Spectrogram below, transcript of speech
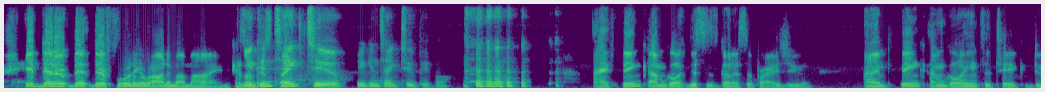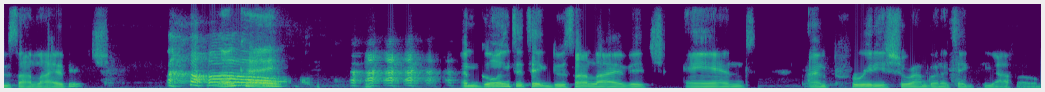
it better they're, they're floating around in my mind because you can take two. You can take two people. I think I'm going. This is going to surprise you. I think I'm going to take Dusan Lajovic. Okay. I'm going to take Dusan Lajovic, and I'm pretty sure I'm going to take Tiafoe.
